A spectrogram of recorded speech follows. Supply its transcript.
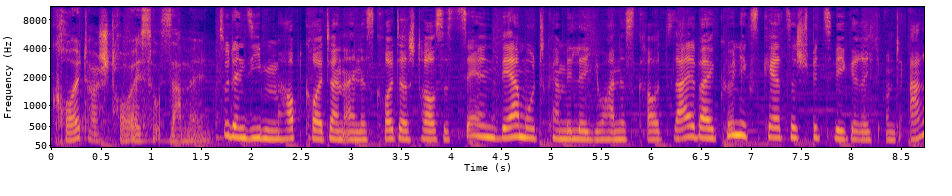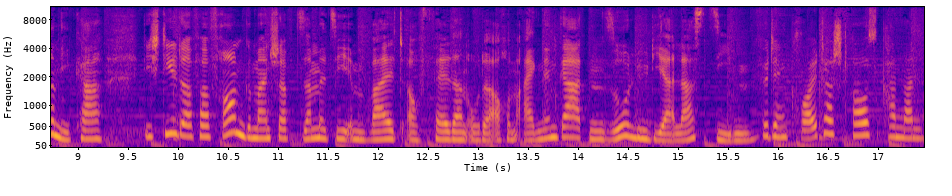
Kräutersträuße sammeln. Zu den sieben Hauptkräutern eines Kräuterstraußes zählen Wermut, Kamille, Johanniskraut, Salbei, Königskerze, Spitzwegerich und Arnika. Die Stieldorfer Frauengemeinschaft sammelt sie im Wald, auf Feldern oder auch im eigenen Garten, so Lydia Last 7. Für den Kräuterstrauß kann man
